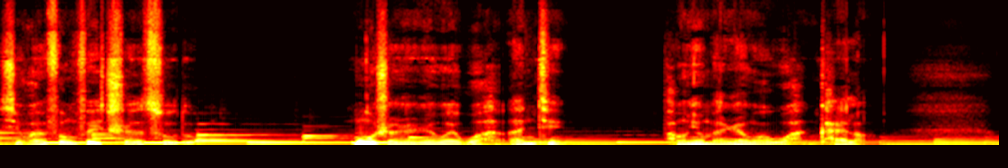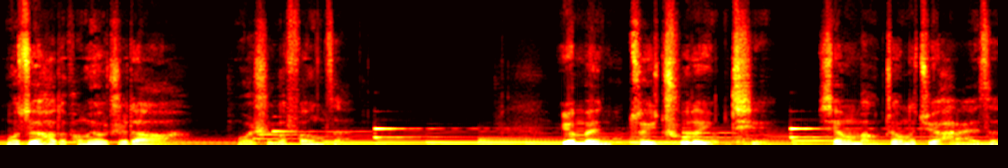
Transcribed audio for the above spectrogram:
喜欢风飞驰的速度。陌生人认为我很安静，朋友们认为我很开朗。我最好的朋友知道我是个疯子。原本最初的勇气，像莽撞的倔孩子，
